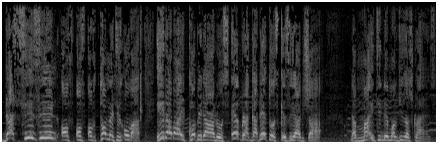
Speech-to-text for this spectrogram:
That season of, of, of torment is over. The mighty name of Jesus Christ.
